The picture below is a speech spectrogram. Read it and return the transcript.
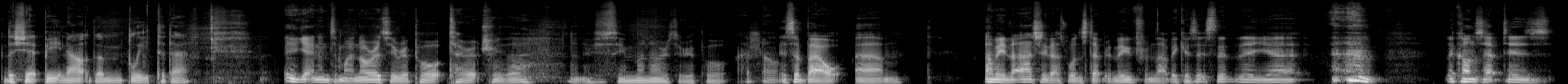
the shit beaten out of them, bleed to death? You're getting into Minority Report territory there. I don't know if you've seen Minority Report. I don't. It's about. Um, I mean, actually, that's one step removed from that because it's the the uh, the concept is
